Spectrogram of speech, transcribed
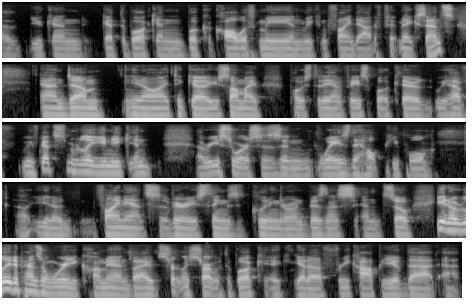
uh, you can get the book and book a call with me and we can find out if it makes sense. And um, you know i think uh, you saw my post today on facebook there we have we've got some really unique in, uh, resources and ways to help people uh, you know, finance various things, including their own business. And so, you know, it really depends on where you come in. But I would certainly start with the book. You can get a free copy of that at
